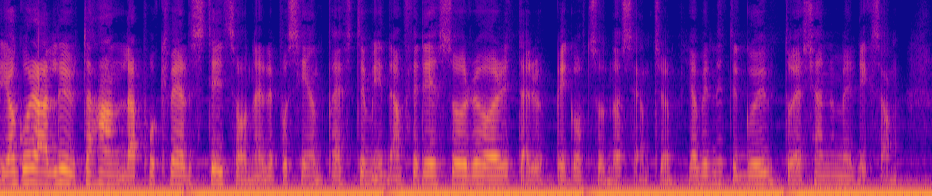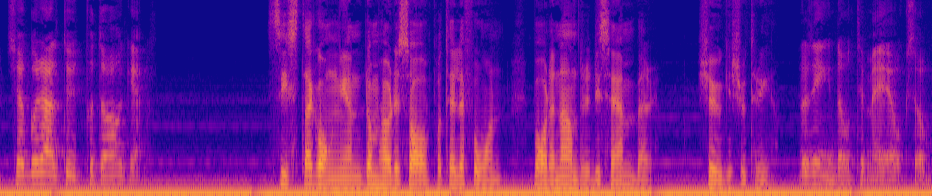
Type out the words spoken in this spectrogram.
jag går aldrig ut och handlar på kvällstid sån, eller på sent på eftermiddagen för det är så rörigt där uppe i Gottsunda centrum. Jag vill inte gå ut och jag känner mig liksom, så jag går alltid ut på dagen. Sista gången de hördes av på telefon var den 2 december 2023. Då ringde hon till mig också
